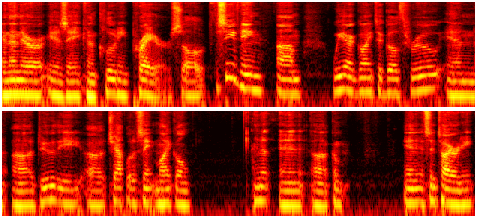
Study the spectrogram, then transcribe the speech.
and then there is a concluding prayer. So this evening, um, we are going to go through and uh, do the uh, Chaplet of St. Michael in, in, uh, in its entirety.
